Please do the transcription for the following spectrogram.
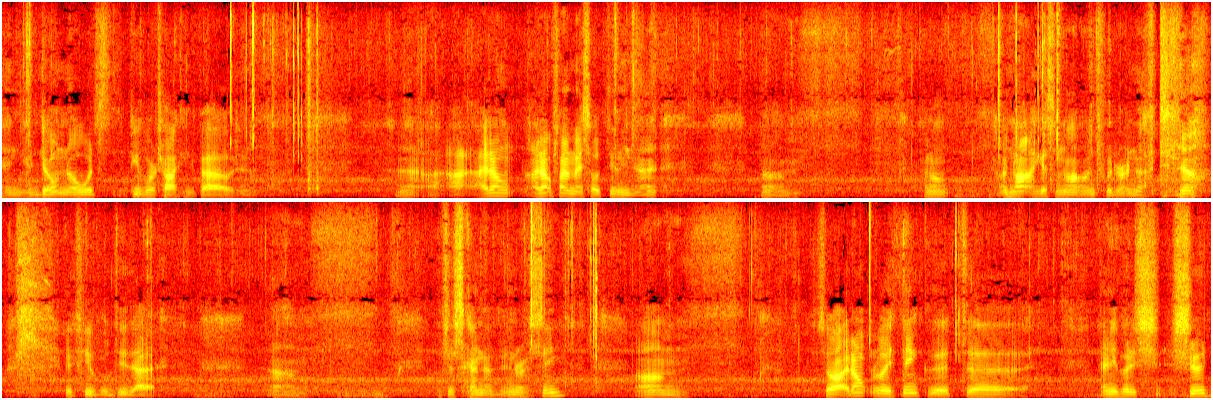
and you don't know what people are talking about? And uh, I, I don't. I don't find myself doing that. Um, I don't. I'm not. I guess I'm not on Twitter enough to know if people do that. Um, just kind of interesting. Um, so I don't really think that uh, anybody sh- should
